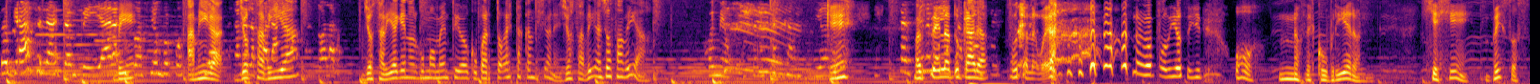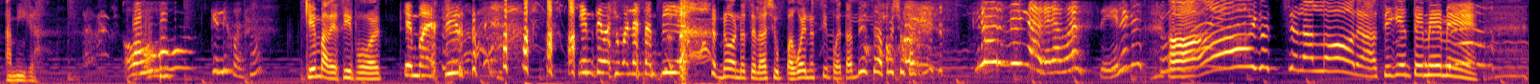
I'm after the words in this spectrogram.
lo que hace la estampilla, la Ve, situación por posición. amiga, yo las sabía- palabras, Yo sabía que en algún momento iba a ocupar todas estas canciones. Yo sabía, yo sabía. Hoy me gustan estas canciones. ¿Qué? Estas Marcela, tu cara. más. Puta la weá. No hemos podido seguir. Oh, nos descubrieron. Jeje, besos, amiga. Oh, ¿Quién dijo eso? ¿Quién va a decir, por ¿Quién va a decir? ¿Quién te va a chupar la estampilla? No, no se la chupa. Bueno, sí, pues también se la puede chupar. Venga, era Marcela, cacho. ¡Ay, concha la lora! Siguiente meme.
